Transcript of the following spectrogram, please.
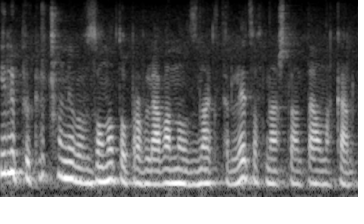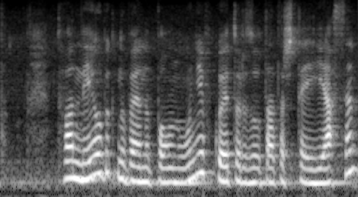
или приключване в зоната управлявана от знак Стрелец в нашата натална карта. Това не е обикновено пълнолуние, в което резултатът ще е ясен.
